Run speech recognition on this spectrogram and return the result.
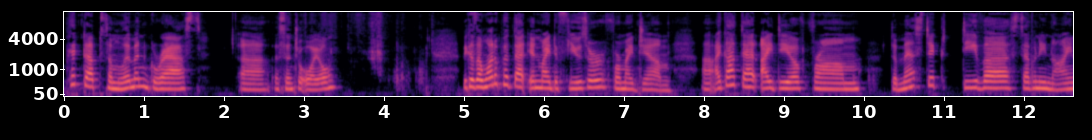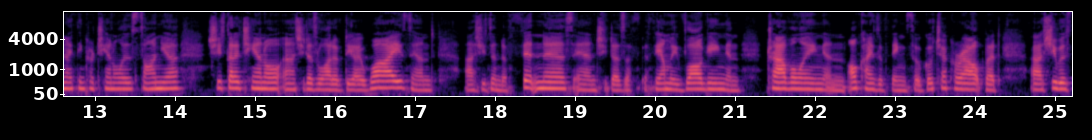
picked up some lemongrass uh, essential oil because I want to put that in my diffuser for my gym. Uh, I got that idea from Domestic Diva 79, I think her channel is, Sonia. She's got a channel, uh, she does a lot of DIYs and uh, she's into fitness and she does a, a, family vlogging and traveling and all kinds of things. So go check her out. But uh, she was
